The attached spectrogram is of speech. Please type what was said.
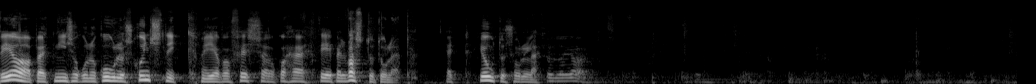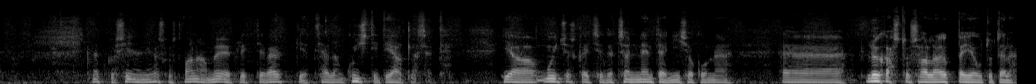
veab, et niisugune kuulus kunstnik, meie professor kohe tee peal vastu tuleb, et jõudu sulle. sulle ka näed, kus siin on igasugust vana mööblit ja värki, et seal on kunstiteadlased ja muinsuskaitsjad, et see on nende niisugune äh, lõõgastusala õppejõududele.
